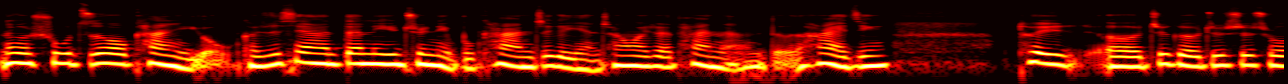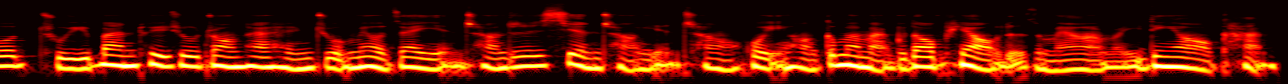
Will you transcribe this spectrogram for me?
那个书之后看有，可是现在邓丽君你不看这个演唱会实在太难得，他已经退呃，这个就是说处于半退休状态很久，没有在演唱，这是现场演唱会哈，根本买不到票的，怎么样嘛？一定要看，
